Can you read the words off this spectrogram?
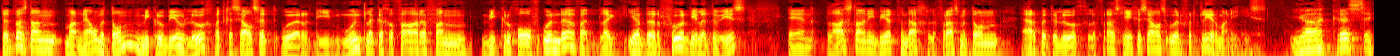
Dit was dan Marnel Meton, microbioloog wat gesels het oor die moontlike gevare van mikrogolfoonde wat blyk eerder voordele te wees. En laas staan die beurt vandag, Lefras Meton, herpetoloog. Lefras, jy gesels oor verkleermannetjies. Ja, Chris, ek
